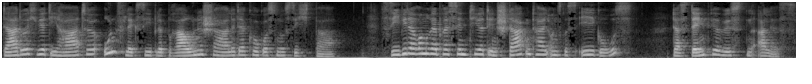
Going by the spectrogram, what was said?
Dadurch wird die harte, unflexible braune Schale der Kokosnuss sichtbar. Sie wiederum repräsentiert den starken Teil unseres Egos, das denkt, wir wüssten alles.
